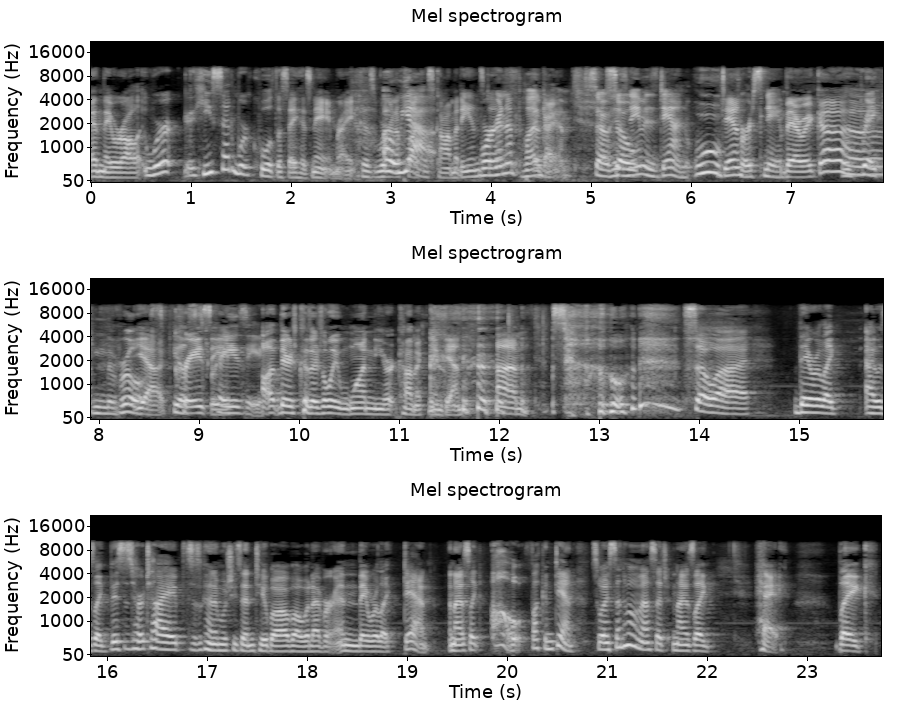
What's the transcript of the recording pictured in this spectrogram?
And they were all, we're, he said we're cool to say his name, right? Because we're oh gonna yeah, plug his comedy and we're stuff. gonna plug Okay. him. So his name is Dan. Ooh, Dan. first name. There we go. We're breaking the rules. Yeah, Feels crazy, crazy. Uh, there's because there's only one New York comic named Dan. um, so, so uh, they were like, I was like, this is her type. This is kind of what she's into. Blah blah blah, whatever. And they were like, Dan, and I was like, oh, fucking Dan. So I sent him a message, and I was like, hey, like,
